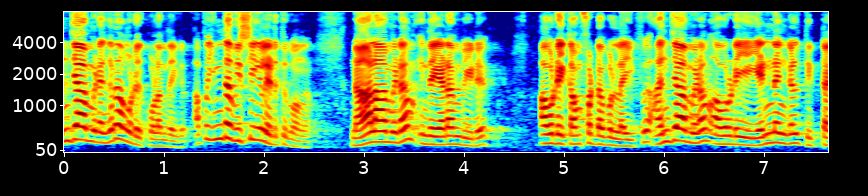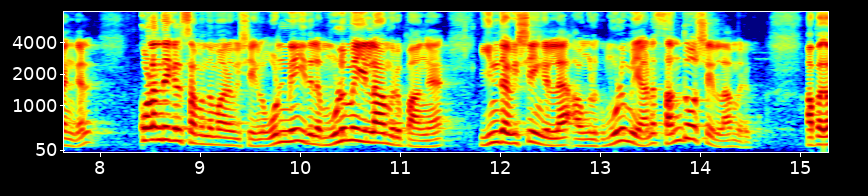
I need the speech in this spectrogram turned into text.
அஞ்சாம் இடங்கிறது அவருடைய குழந்தைகள். அப்போ இந்த விஷயங்கள் எடுத்துக்கோங்க. நாலாம் இடம் இந்த இடம் வீடு அவருடைய கம்ஃபர்டபுள் லைஃப் அஞ்சாம் இடம் அவருடைய எண்ணங்கள் திட்டங்கள் குழந்தைகள் சம்பந்தமான விஷயங்கள். ஒன்று இதில் முழுமை இல்லாமல் இருப்பாங்க. இந்த விஷயங்களில் அவங்களுக்கு முழுமையான சந்தோஷம் இல்லாமல் இருக்கும். அப்போ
